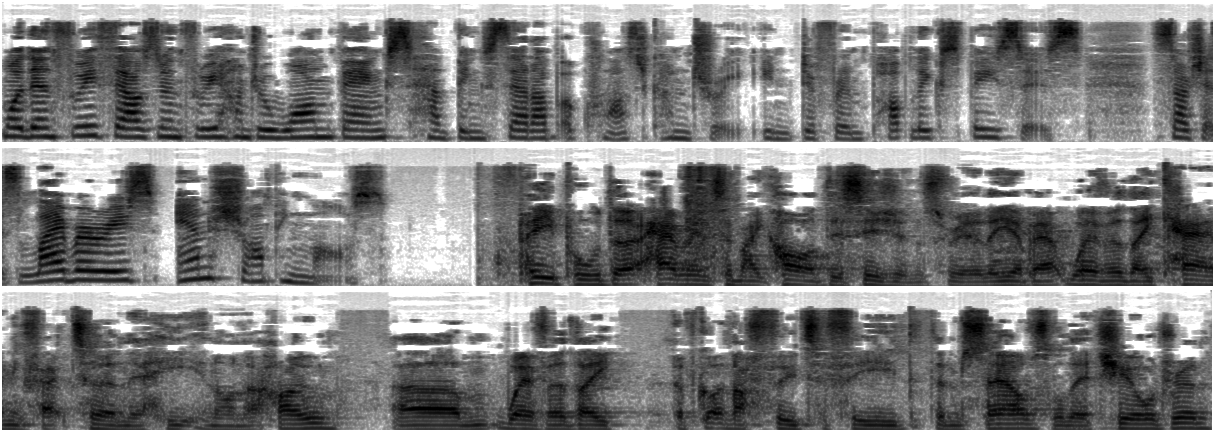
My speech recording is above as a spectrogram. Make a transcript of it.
More than 3,300 warm banks have been set up across the country in different public spaces, such as libraries and shopping malls. People that are having to make hard decisions, really, about whether they can, in fact, turn their heating on at home, um, whether they have got enough food to feed themselves or their children.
